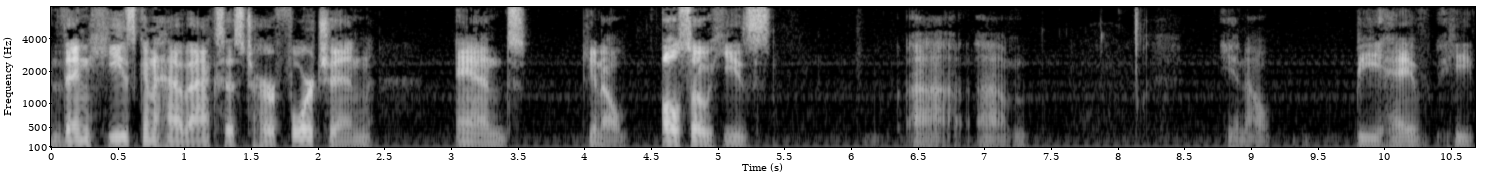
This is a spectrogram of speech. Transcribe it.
then he's going to have access to her fortune, and you know, also he's, uh, um, you know, behave he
